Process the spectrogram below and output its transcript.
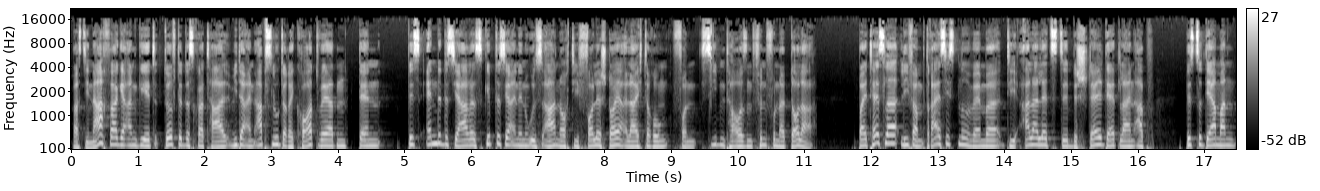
Was die Nachfrage angeht, dürfte das Quartal wieder ein absoluter Rekord werden, denn bis Ende des Jahres gibt es ja in den USA noch die volle Steuererleichterung von 7500 Dollar. Bei Tesla lief am 30. November die allerletzte Bestelldeadline ab, bis zu der man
